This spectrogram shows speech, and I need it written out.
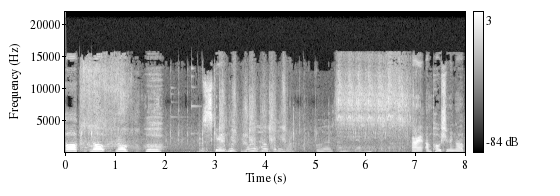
Oh, no, no. Oh, scared me. Where the hell's hitting me? Oh, that was I'm Alright, I'm potioning up.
